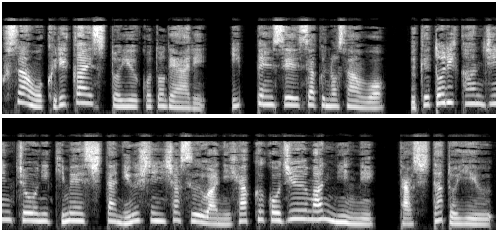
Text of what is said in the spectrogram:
付産を繰り返すということであり、一辺政策の産を、受け取り勧進帳に記名した入信者数は250万人に達したという。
